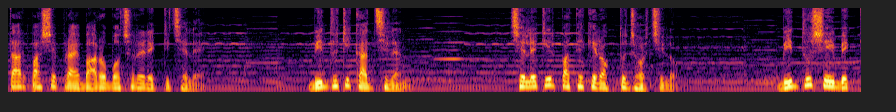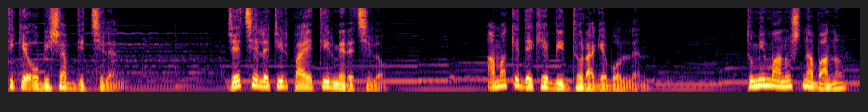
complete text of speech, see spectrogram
তার পাশে প্রায় বারো বছরের একটি ছেলে। বৃদ্ধটি কাঁদছিলেন। ছেলেটির পা থেকে রক্ত ঝরছিল। বৃদ্ধ সেই ব্যক্তিকে অভিশাপ দিচ্ছিলেন। যে ছেলেটির পায়ে তীর মেরেছিল। আমাকে দেখে বৃদ্ধ রাগে বললেন, তুমি মানুষ না বানর?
